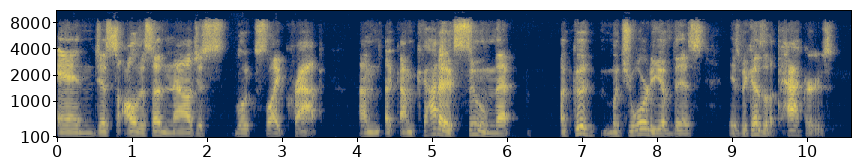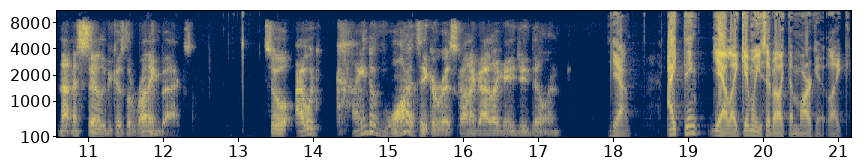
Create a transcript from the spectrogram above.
and just all of a sudden now just looks like crap. I'm like I'm gotta assume that a good majority of this is because of the Packers, not necessarily because of the running backs. So I would kind of want to take a risk on a guy like AJ Dillon. Yeah. I think yeah, like given what you said about like the market, like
